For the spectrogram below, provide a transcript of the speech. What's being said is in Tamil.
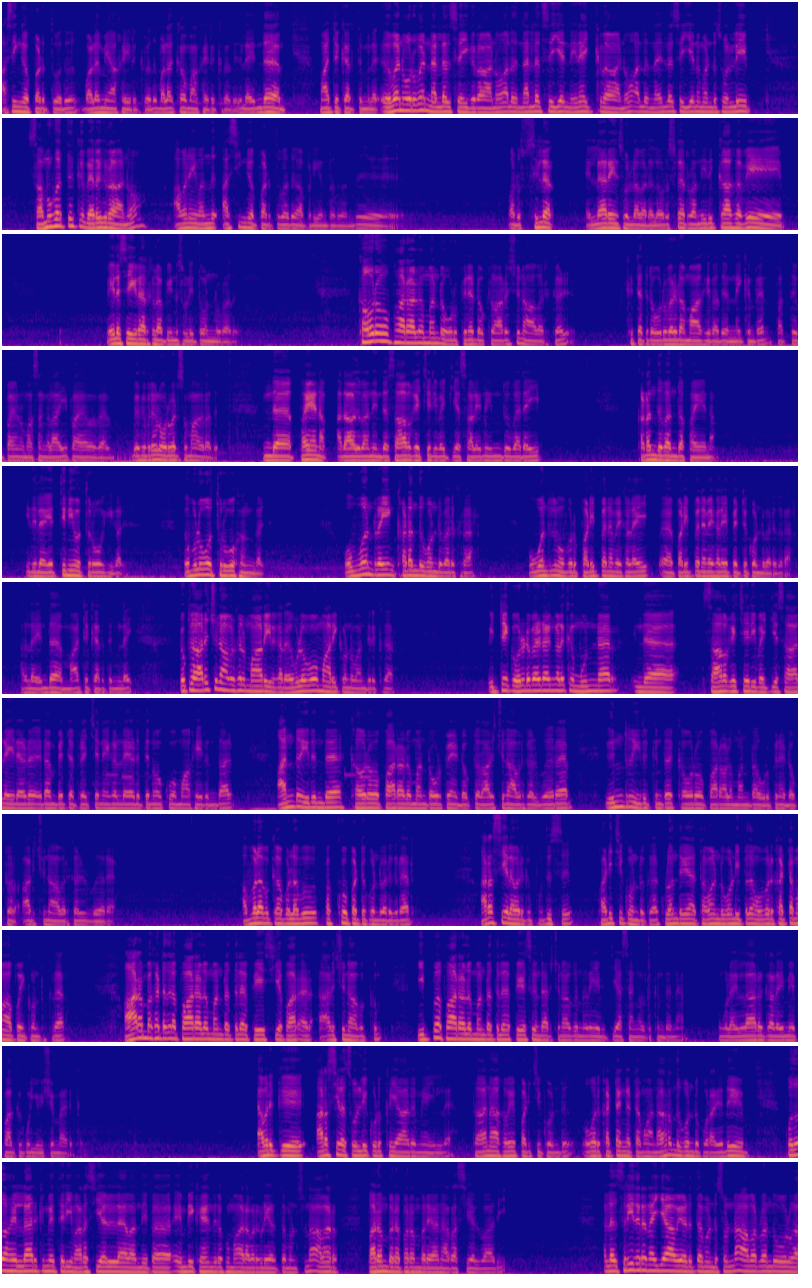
அசிங்கப்படுத்துவது வளமையாக இருக்கிறது வழக்கமாக இருக்கிறது. இதில் எந்த மாற்று கருத்தும் இல்லை. எவன் ஒருவன் நல்லது செய்கிறானோ அல்லது நல்லது செய்ய நினைக்கிறானோ அல்லது நல்லது செய்யணும் என்று சொல்லி சமூகத்துக்கு வருகிறானோ அவனை வந்து அசிங்கப்படுத்துவது அப்படின்றது வந்து ஒரு சிலர் எல்லாரையும் சொல்ல வரல. ஒரு சிலர் வந்து இதுக்காகவே வேலை செய்கிறார்கள் அப்படின்னு சொல்லி தோன்றுறது. கௌரவ பாராளுமன்ற உறுப்பினர் டாக்டர் அர்ஜுனா அவர்கள் கிட்டத்தட்ட ஒரு வருடம் ஆகிறது நினைக்கின்றேன். பத்து பதினொரு மாதங்களாகி ப வெகு விரைவில் ஒரு வருஷம் ஆகிறது இந்த பயணம் அதாவது வந்து இந்த சாவகச்சேரி வைத்தியசாலையிலிருந்து இன்று வரை கடந்து வந்த பயணம். இதில் எத்தனையோ துரோகிகள் எவ்வளவோ துரோகங்கள். ஒவ்வொன்றையும் கடந்து கொண்டு வருகிறார். ஒவ்வொன்றிலும் ஒவ்வொரு படிப்பனவைகளை படிப்பனவைகளை பெற்றுக்கொண்டு வருகிறார். அதில் எந்த மாற்று கருத்தும் இல்லை. டாக்டர் அர்ஜுன் அவர்கள் மாறி இருக்கிறார் எவ்வளவோ மாறிக்கொண்டு வந்திருக்கிறார். இன்றைக்கு ஒரு வருடங்களுக்கு முன்னர் இந்த சாவகச்சேரி வைத்தியசாலையில் இடம்பெற்ற பிரச்சனைகளை எடுத்து நோக்குவமாக இருந்தால் அன்று இருந்த கௌரவ பாராளுமன்ற உறுப்பினர் டாக்டர் அர்ச்சுனா அவர்கள் வேற இன்று இருக்கின்ற கௌரவ பாராளுமன்ற உறுப்பினர் டாக்டர் அர்ச்சுனா அவர்கள் வேற. அவ்வளவுக்கு அவ்வளவு பக்குவப்பட்டு கொண்டு வருகிறார். அரசியல் அவருக்கு புதுசு படித்து கொண்டிருக்கிறார் குழந்தையாக தவண்டு கொண்டு இப்போ தான் ஒவ்வொரு கட்டமாக போய் கொண்டிருக்கிறார். ஆரம்ப கட்டத்தில் பாராளுமன்றத்தில் பேசிய பார அர்ச்சுனாவுக்கும் இப்போ பாராளுமன்றத்தில் பேசுகின்ற அர்ச்சுனாவுக்கும் நிறைய வித்தியாசங்கள் இருக்கின்றன. உங்களை எல்லாருக்களையுமே பார்க்கக்கூடிய விஷயமா இருக்கு. அவருக்கு அரசியலை சொல்லிக் கொடுக்க யாருமே இல்லை. தானாகவே படித்து கொண்டு ஒவ்வொரு கட்டங்கட்டமாக நகர்ந்து கொண்டு போகிறார் எது பொதுவாக எல்லாருக்குமே தெரியும் அரசியலில் வந்து இப்போ எம்பி கேந்திரகுமார் அவர்களை எடுத்தோம்னு சொன்னால் அவர் பரம்பரை பரம்பரையான அரசியல்வாதி. அல்லது ஸ்ரீதரன் ஐயாவை எடுத்தோம்னு சொன்னால் அவர் வந்து ஒரு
